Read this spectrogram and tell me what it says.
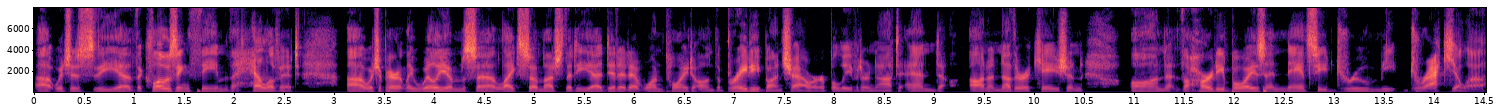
uh, which is the uh, the closing theme, "The Hell of It," uh, which apparently Williams uh, liked so much that he uh, did it at one point on the Brady Bunch Hour, believe it or not, and on another occasion on the Hardy Boys and Nancy Drew Meet Dracula.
